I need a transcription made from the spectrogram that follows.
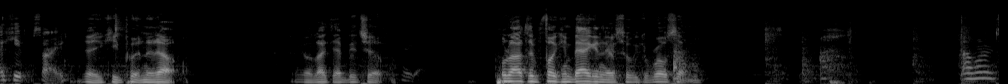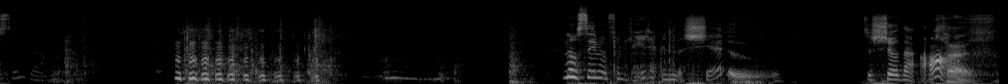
I keep sorry. Yeah, you keep putting it out. You gonna light that bitch up. Here you Pull out the fucking bag in there so we can roll something. I wanted to see them. no, save it for later in the show. To show that off.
